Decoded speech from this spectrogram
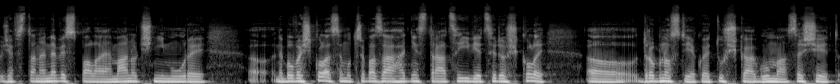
že vstane nevyspalé, má noční můry, nebo ve škole se mu třeba záhadně ztrácejí věci do školy. Eh, drobnosti, jako je tuška, guma, sešit,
